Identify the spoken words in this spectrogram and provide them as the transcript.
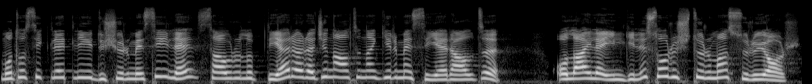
motosikletliyi düşürmesiyle savrulup diğer aracın altına girmesi yer aldı. Olayla ilgili soruşturma sürüyor.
